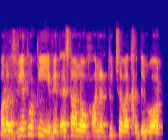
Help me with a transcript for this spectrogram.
maar ons weet ook nie jy weet is daar nog ander toetse wat gedoen word?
